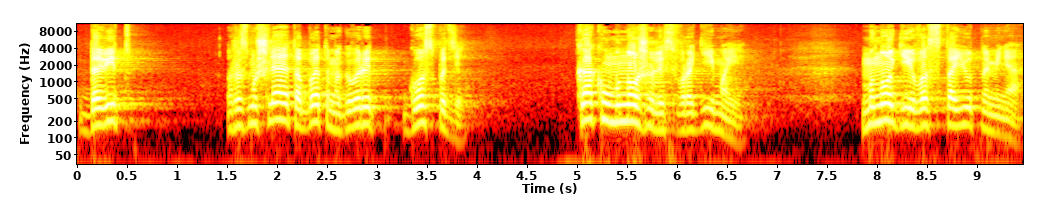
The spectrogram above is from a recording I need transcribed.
Давид размышляет об этом и говорит, Господи, как умножились враги мои. Многие восстают на меня.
